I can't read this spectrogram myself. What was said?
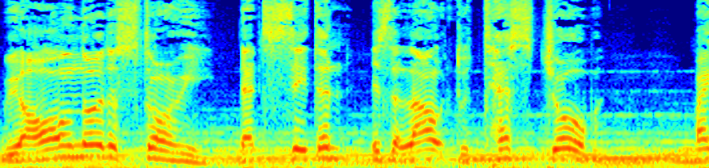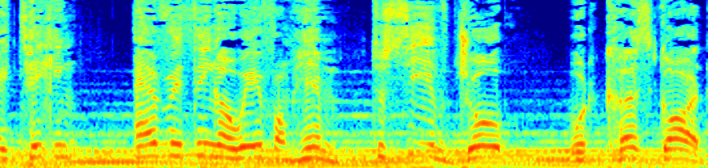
We all know the story that Satan is allowed to test Job by taking everything away from him to see if Job would curse God.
